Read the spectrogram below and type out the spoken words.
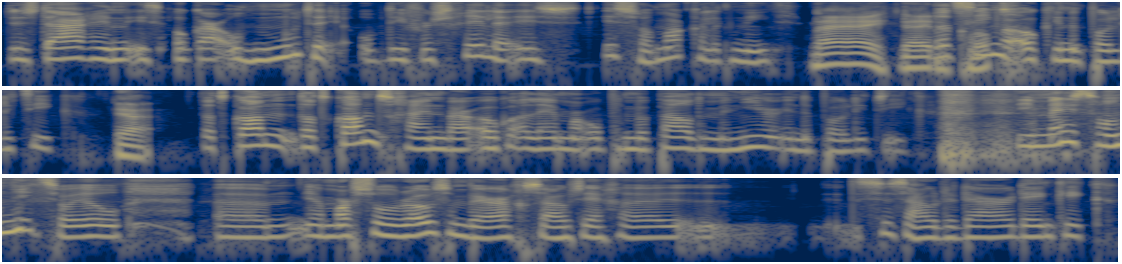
dus daarin is elkaar ontmoeten op die verschillen is, is zo makkelijk niet. Nee, nee, dat, Dat, klopt. zien we ook in de politiek. Ja. Dat kan, dat kan schijnbaar ook alleen maar op een bepaalde manier in de politiek. Die meestal niet zo heel. ehm, ja, Marcel Rosenberg zou zeggen. eh, Ze zouden daar denk ik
